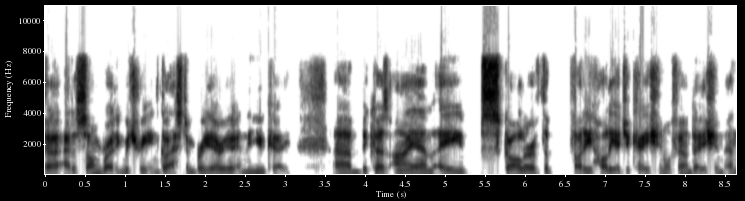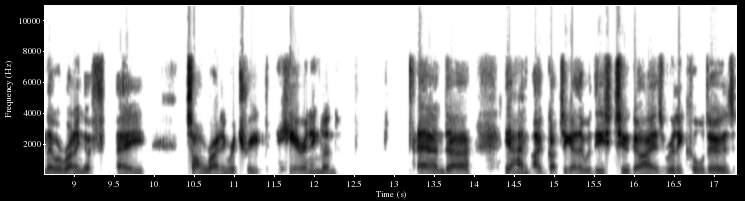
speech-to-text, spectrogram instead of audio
Uh, at a songwriting retreat in Glastonbury area in the UK, um, because I am a scholar of the Buddy Holly Educational Foundation, and they were running a songwriting retreat here in England. And uh, yeah, I, I got together with these two guys, really cool dudes,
